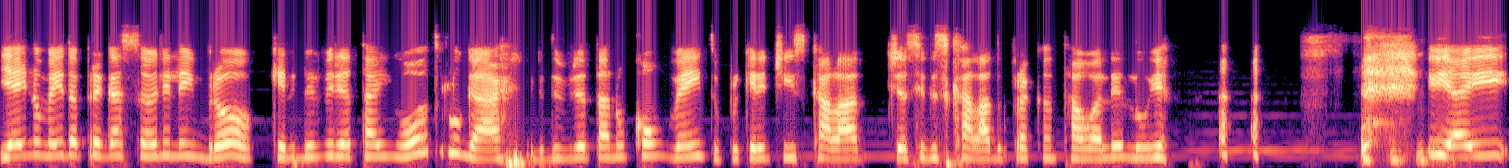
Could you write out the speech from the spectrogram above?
E aí, no meio da pregação, ele lembrou que ele deveria estar em outro lugar, ele deveria estar no convento, porque ele tinha escalado, tinha sido escalado para cantar o Aleluia. e aí,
